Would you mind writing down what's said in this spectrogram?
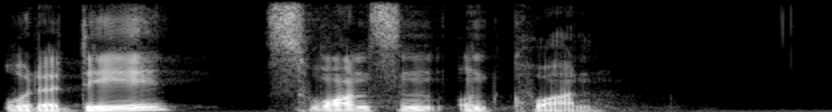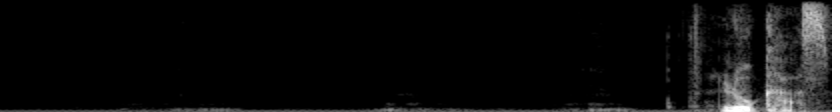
Oder D. Swanson und Quan. Lukas.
